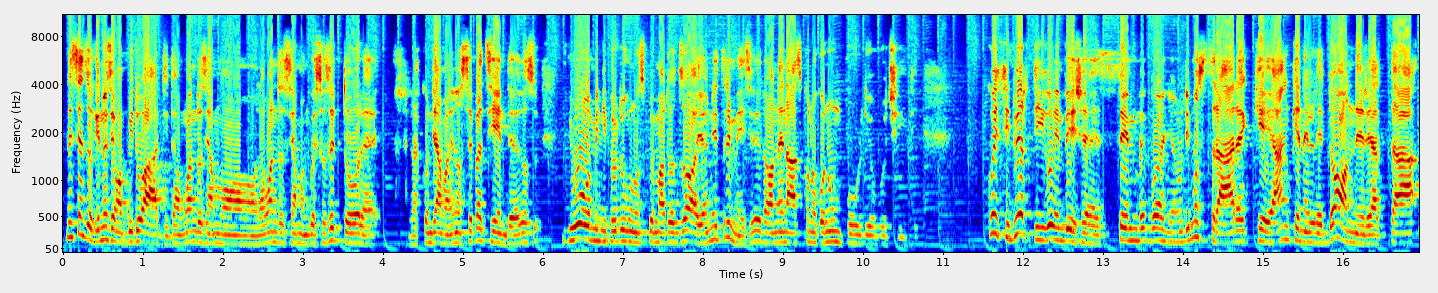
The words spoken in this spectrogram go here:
Nel senso che noi siamo abituati da quando siamo, da quando siamo in questo settore, raccontiamo alle nostre pazienti, gli uomini producono spermatozoi ogni tre mesi, le donne nascono con un pool di ovociti questi due articoli invece sem- vogliono dimostrare che anche nelle donne in realtà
